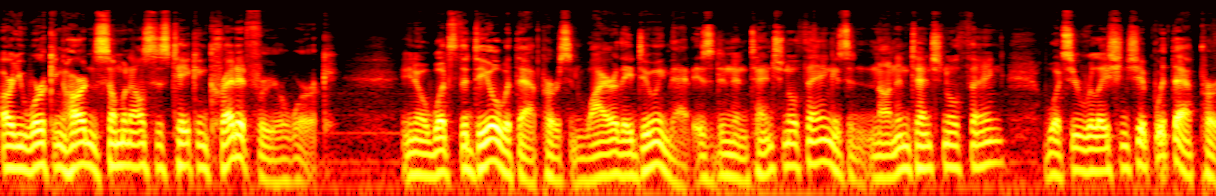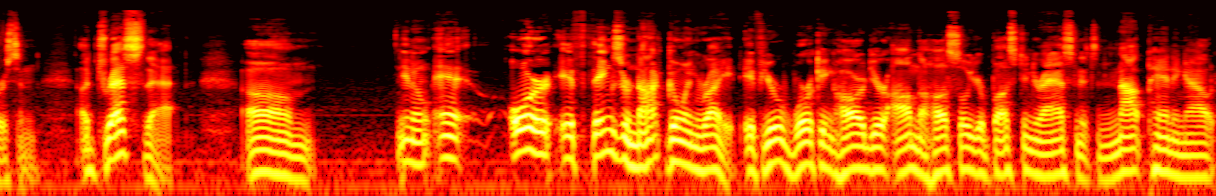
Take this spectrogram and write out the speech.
are you working hard and someone else is taking credit for your work? You know, what's the deal with that person? Why are they doing that? Is it an intentional thing? Is it an unintentional thing? What's your relationship with that person? Address that. Um, you know, and, or if things are not going right, if you're working hard, you're on the hustle, you're busting your ass, and it's not panning out,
